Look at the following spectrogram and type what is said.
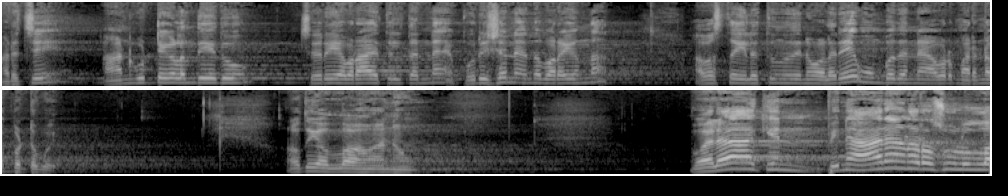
മറിച്ച് ആൺകുട്ടികൾ എന്ത് ചെയ്തു? ചെറിയ പ്രായത്തിൽ തന്നെ പുരുഷൻ എന്ന് പറയുന്ന അവസ്ഥയിലെത്തുന്നതിന് വളരെ മുമ്പ് തന്നെ അവർ മരണപ്പെട്ടു പോയി. റളിയല്ലാഹു അൻഹും. വലാക്കിൻ പിന്നെ ആരാണ് റസൂലുള്ള?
